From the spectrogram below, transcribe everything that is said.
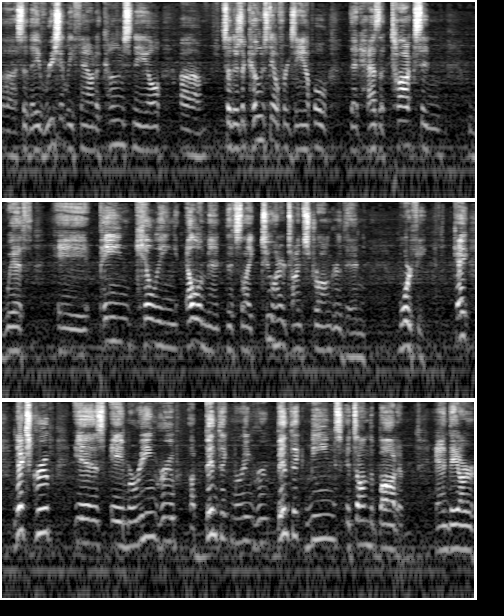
Uh, so they've recently found a cone snail. Um, so there's a cone snail, for example, that has a toxin with a pain killing element that's like 200 times stronger than morphine. Okay, next group is a marine group, a benthic marine group. Benthic means it's on the bottom, and they are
